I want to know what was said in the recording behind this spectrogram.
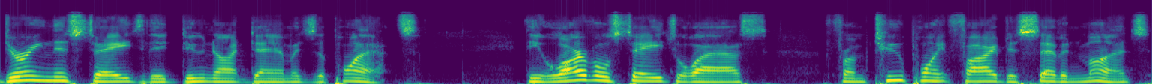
During this stage, they do not damage the plants. The larval stage lasts from 2.5 to 7 months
